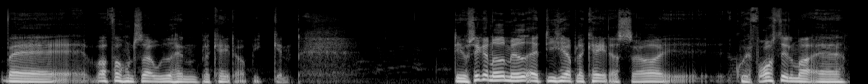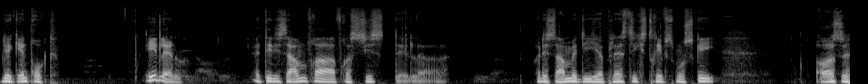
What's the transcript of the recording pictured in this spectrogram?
Hvad, hvorfor hun så er ude og hænge plakater op igen. Det er jo sikkert noget med, at de her plakater så øh, kunne jeg forestille mig, at bliver genbrugt. Et eller andet. At det er de samme fra, fra sidst, eller... Og det samme med de her plastikstrips måske også.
